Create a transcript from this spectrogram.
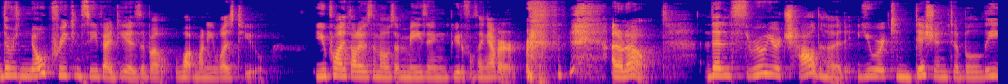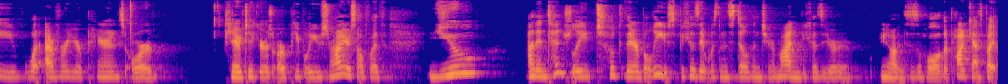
there was no preconceived ideas about what money was to you. You probably thought it was the most amazing, beautiful thing ever. I don't know. Then through your childhood, you were conditioned to believe whatever your parents or caretakers or people you surround yourself with, you unintentionally took their beliefs because it was instilled into your mind because you're you know, this is a whole other podcast, but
